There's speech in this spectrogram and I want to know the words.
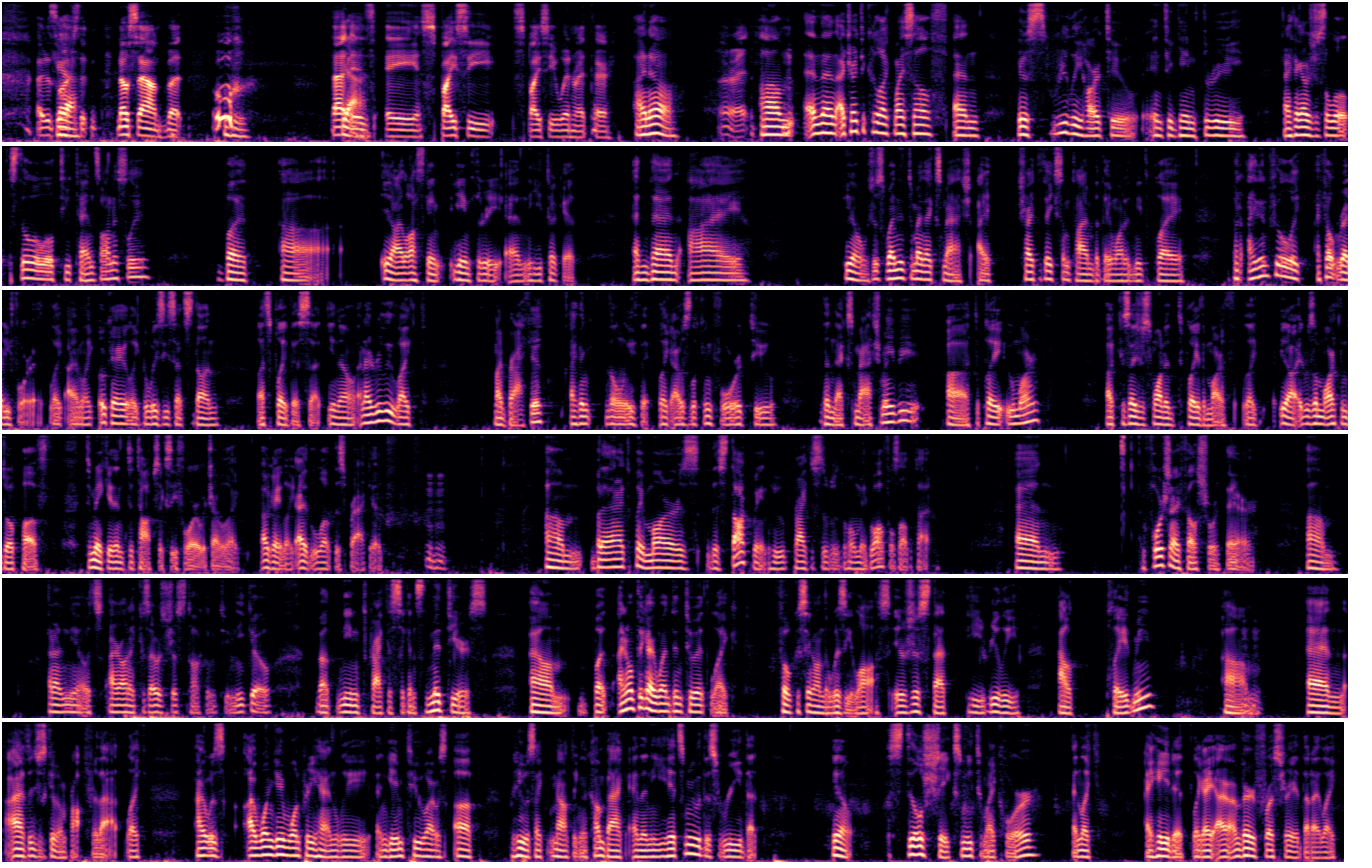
I just watched yeah. it. No sound, but ooh, mm-hmm. that yeah. is a spicy, spicy win right there. I know. All right. Um, and then I tried to collect myself, and it was really hard to into game three. I think I was just a little, still a little too tense, honestly. But uh, you know, I lost game game three, and he took it and then I, you know, just went into my next match. I tried to take some time, but they wanted me to play. But I didn't feel like I felt ready for it. Like I'm like, okay, like the Wizzy set's done. Let's play this set, you know. And I really liked my bracket. I think the only thing, like, I was looking forward to the next match maybe uh, to play Umarth because uh, I just wanted to play the Marth. Like, you know, it was a Marth into a Puff to make it into top 64, which I was like, okay, like I love this bracket. Mm-hmm. Um, but I had to play Mars, the stockman who practices with homemade waffles all the time, and unfortunately, I fell short there. Um, and then, you know, it's ironic because I was just talking to Nico about needing to practice against the mid tiers, Um, but I don't think I went into it like focusing on the Wizzy loss. It was just that he really outplayed me. Um, mm-hmm. And I have to just give him props for that. Like, I was I won game one pretty handily, and game two I was up, but he was like mounting a comeback, and then he hits me with this read that, you know, still shakes me to my core, and like I hate it. Like I, I am very frustrated that I like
